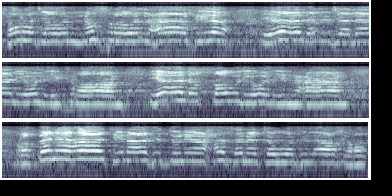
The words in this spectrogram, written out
الفرج والنصر والعافية. يا ذا الجلال والإكرام يا ذا الطول والإنعام. ربنا آتنا في الدنيا حسنة وفي الآخرة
